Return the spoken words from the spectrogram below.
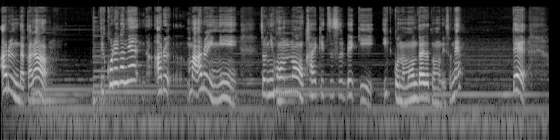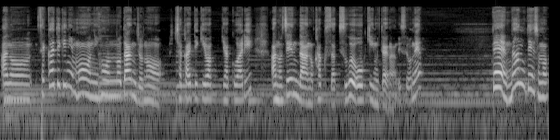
あるんだからでこれがねある,、まあ、ある意味日本の解決すべき一個の問題だと思うんですよね。であの世界的にも日本の男女の社会的役割あのジェンダーの格差ってすごい大きいみたいなんですよね。でなんでその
